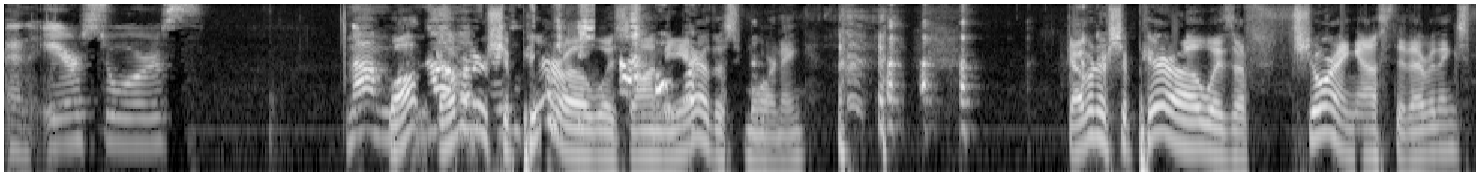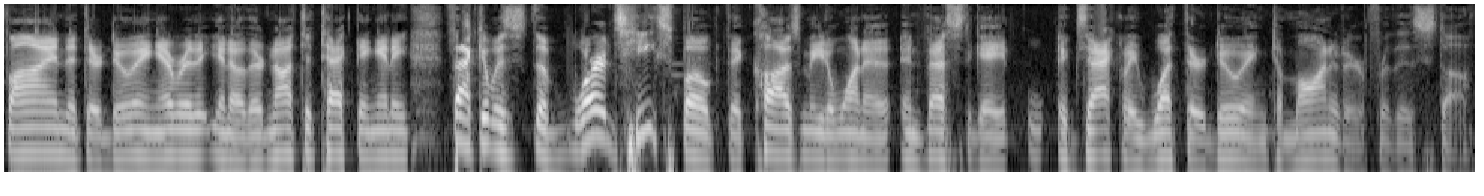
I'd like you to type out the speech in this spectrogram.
and air source? Not, Well, not Governor Shapiro was on the air this morning. Governor Shapiro was assuring us that everything's fine, that they're doing everything, you know, they're not detecting any. In fact, it was the words he spoke that caused me to want to investigate exactly what they're doing to monitor for this stuff.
